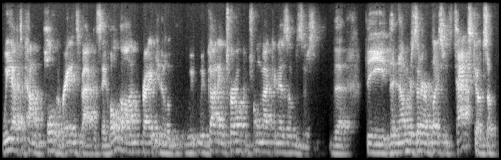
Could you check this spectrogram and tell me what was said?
we have to kind of pull the reins back and say, hold on, right? You know, we, have got internal control mechanisms. There's the the the numbers that are in place with the tax code. So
